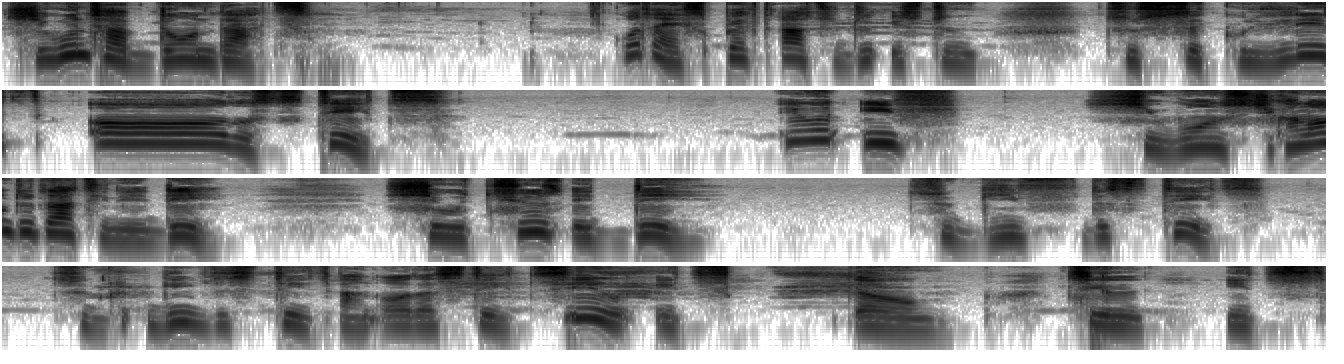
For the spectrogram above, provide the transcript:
She wouldn't have done that. What I expect her to do is to to circulate all the states. Even if she wants, she cannot do that in a day. she will choose a day to give the state, to give the state and other states till it's um till it's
